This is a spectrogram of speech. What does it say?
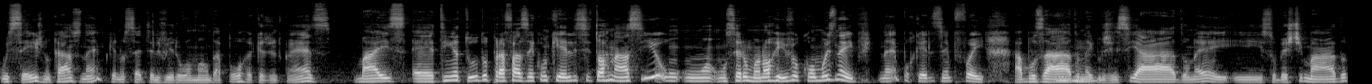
os seis no caso, né? Porque no sete ele virou a mão da porra que a gente conhece. Mas é, tinha tudo pra fazer com que ele se tornasse um, um- um ser humano horrível como o Snape, né? Porque ele sempre foi abusado, Uhum. negligenciado, né? E, e subestimado.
